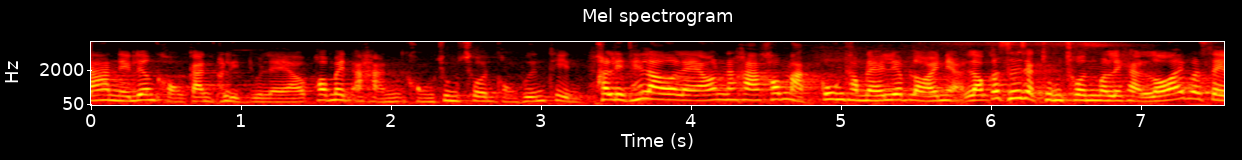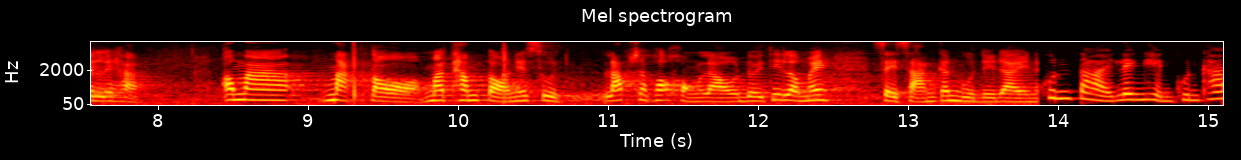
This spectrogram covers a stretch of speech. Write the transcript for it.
ด้านในเรื่องของการผลิตอยู่แล้ว เพราะเป็นอาหารของชุมชนของพื้นถิ่น ผลิตให้เราแล้วนะคะเขาหมักกุ้งทำอะไรให้เรียบร้อยเนี่ยเราก็ซื้อจากชุมชนมาเลยค่ะร้อยเปอร์เซ็นต์เลยค่ะเอามาหมักต่อมาทำต่อในสูตรลับเฉพาะของเรา โดยที่เราไม่ใส่สารกันบูดใดๆ คุณต่ายเล็งเห็นคุณค่า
